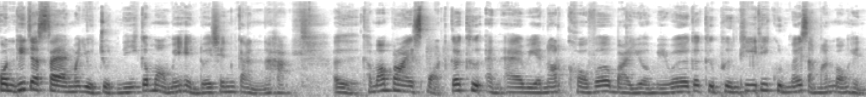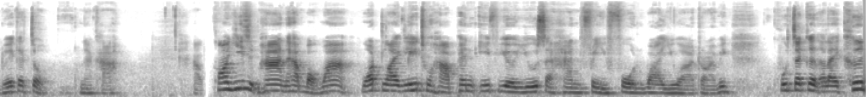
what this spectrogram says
คนที่จะแซงมาอยู่จุดนี้ก็มองไม่เห็นด้วยเช่นกันนะคะ เออคำว่า blind spot ก็คือ an area not covered by your mirror ก็คือพื้นที่ที่คุณไม่สามารถมองเห็นด้วยกระจกนะคะข้อ 25 นะคะ บอกว่า what likely to happen if you use a hand free phone while you are driving คุณจะเกิดอะไรขึ้น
